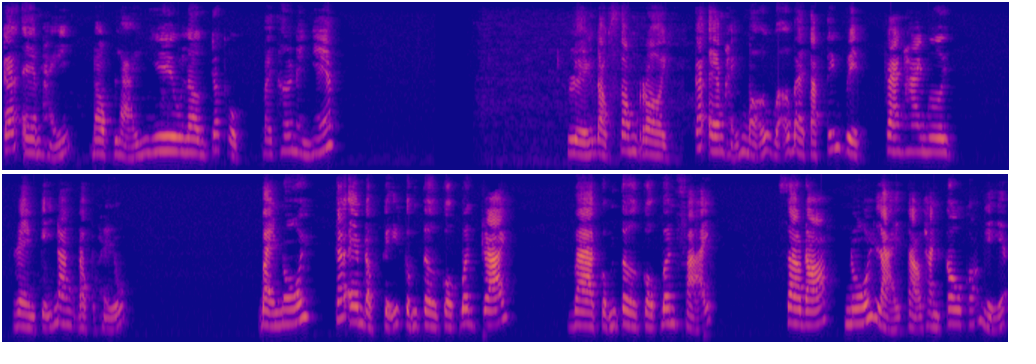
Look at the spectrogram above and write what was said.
Các em hãy đọc lại nhiều lần cho thuộc bài thơ này nhé. Luyện đọc xong rồi, các em hãy mở vở bài tập tiếng Việt trang 20 rèn kỹ năng đọc hiểu. Bài nối, các em đọc kỹ cụm từ cột bên trái và cụm từ cột bên phải. Sau đó nối lại tạo thành câu có nghĩa.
